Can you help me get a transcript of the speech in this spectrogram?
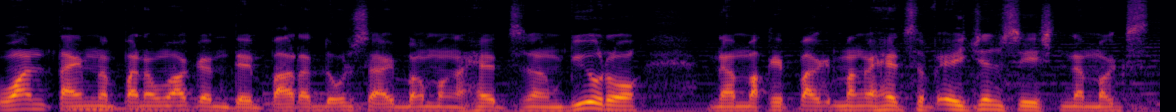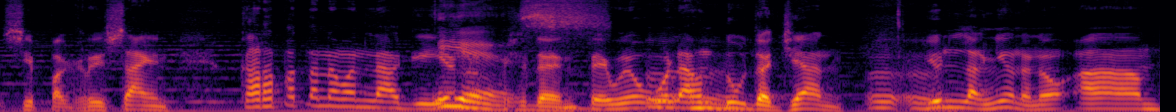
one time ng panawagan din para doon sa ibang mga heads ng bureau na makipag, mga heads of agencies na magsipag-resign. Karapatan naman lagi yan ng Yes. presidente. Wala, akong duda dyan. Yun lang yun. Ano? Um,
